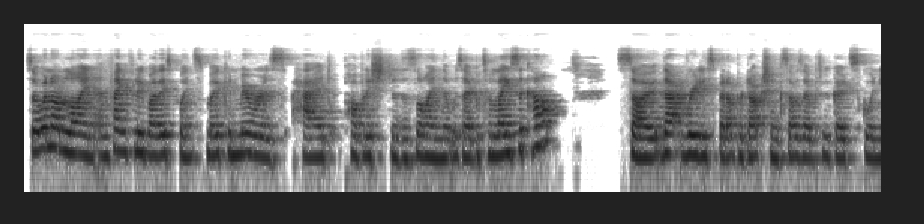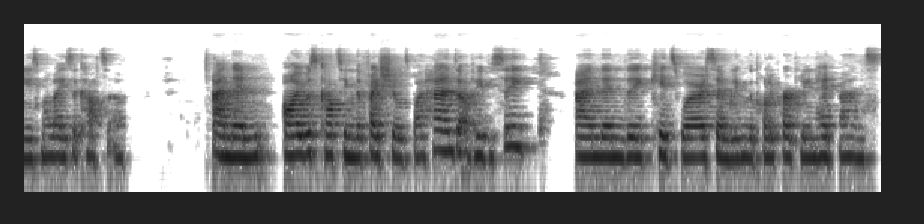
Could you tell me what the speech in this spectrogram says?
So I went online, and thankfully by this point, Smoke and Mirrors had published a design that was able to laser cut. So that really sped up production because I was able to go to school and use my laser cutter. And then I was cutting the face shields by hand out of PVC and then the kids were assembling the polypropylene headbands.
